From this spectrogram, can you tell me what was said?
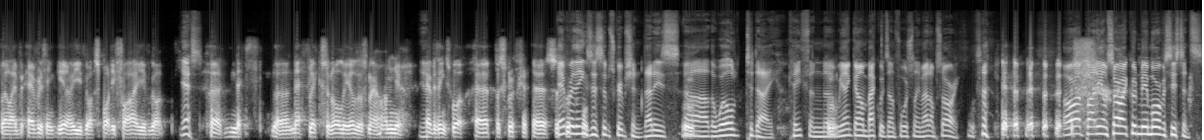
Well, everything. You know, you've got Spotify, you've got Yes. uh, uh, Netflix, and all the others now, haven't you? Yeah. Everything's what uh, prescription. Uh, subscription. Everything's a subscription. That is uh, the world today, Keith, and uh, we ain't going backwards, unfortunately, mate. I'm sorry. All right, buddy. I'm sorry I couldn't be more of assistance.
